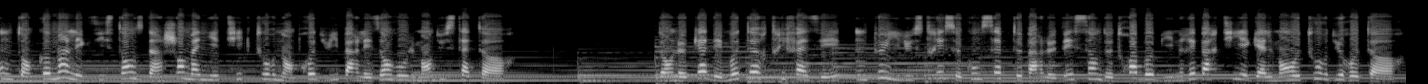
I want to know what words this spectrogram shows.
ont en commun l'existence d'un champ magnétique tournant produit par les enroulements du stator. Dans le cas des moteurs triphasés, on peut illustrer ce concept par le dessin de trois bobines réparties également autour du rotor.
